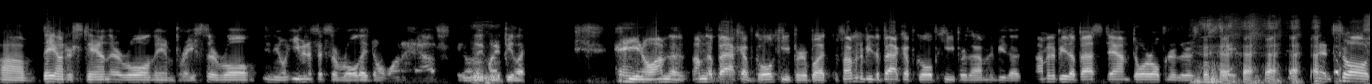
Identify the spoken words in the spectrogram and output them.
um, they understand their role and they embrace their role. You know, even if it's a role they don't want to have, you know, they Mm-hmm. might be like, "Hey, you know, I'm the I'm the backup goalkeeper, but if I'm going to be the backup goalkeeper, then I'm going to be the I'm going to be the best damn door opener there is." in the state." and so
